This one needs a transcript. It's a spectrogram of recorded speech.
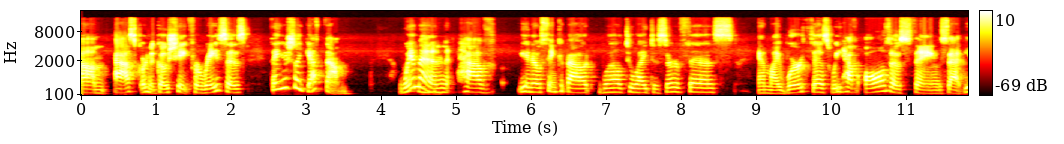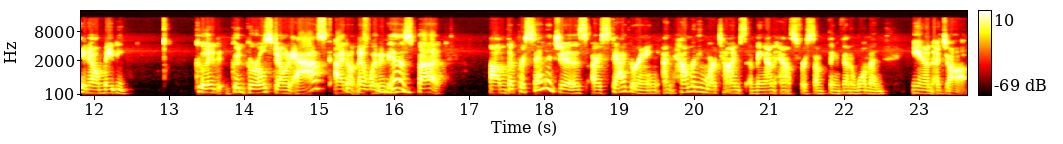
um, ask or negotiate for raises, they usually get them. Women mm-hmm. have, you know, think about, well, do I deserve this? Am I worth this? We have all those things that, you know, maybe good good girls don't ask. I don't know what it mm-hmm. is, but um, the percentages are staggering on how many more times a man asks for something than a woman in a job.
